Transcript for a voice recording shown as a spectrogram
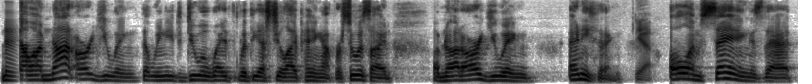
Now, I'm not arguing that we need to do away with the SGLI paying out for suicide. I'm not arguing anything. yeah, All I'm saying is that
